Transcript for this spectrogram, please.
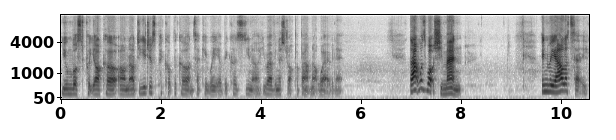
you must put your coat on or do you just pick up the coat and take it with you because you know you're having a strop about not wearing it that was what she meant. In reality,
